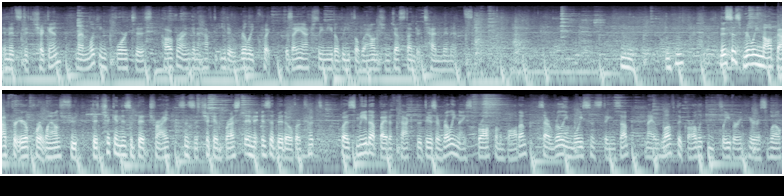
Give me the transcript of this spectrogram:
and it's the chicken, and I'm looking forward to this. However, I'm gonna have to eat it really quick, because I actually need to leave the lounge in just under 10 minutes. Mm. Mm -hmm. This is really not bad for airport lounge food. The chicken is a bit dry since it's chicken breast and it is a bit overcooked, but it's made up by the fact that there's a really nice broth on the bottom, so it really moistens things up. And I love the garlicky flavor in here as well.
